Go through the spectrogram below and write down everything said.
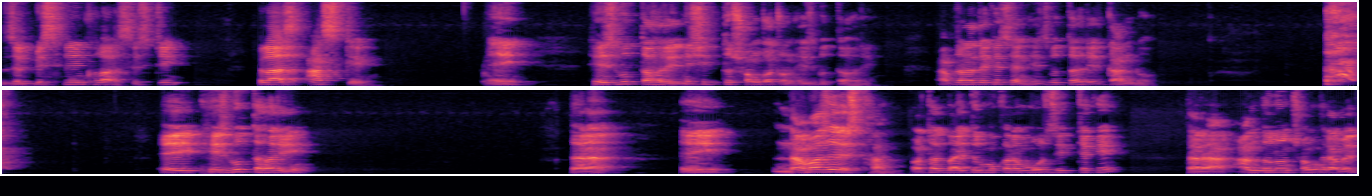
যে বিশৃঙ্খলার সৃষ্টি, প্লাস আজকে এই হিজবুত তাহরি নিষিদ্ধ সংগঠন হিজবুত তাহরি আপনারা দেখেছেন হিজবুত তাহরির কাণ্ড। এই হিজবুত তাহরি তারা এই নামাজের স্থান, অর্থাৎ বাইতুল মোকারম মসজিদটাকে তারা আন্দোলন সংগ্রামের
